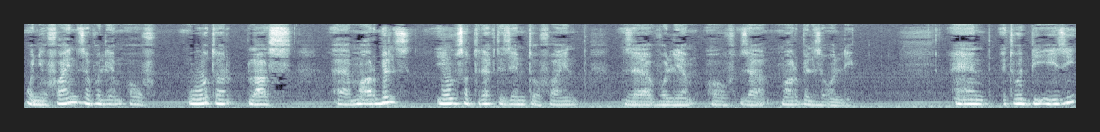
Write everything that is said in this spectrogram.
when you find the volume of water plus uh, marbles you subtract them to find the volume of the marbles only. And it would be easy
